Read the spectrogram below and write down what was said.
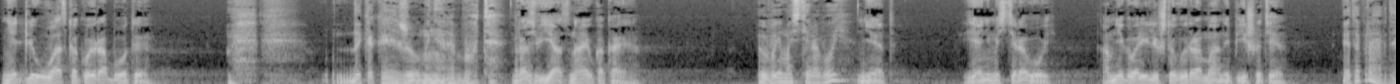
Нет ли у вас какой работы? Да какая же у меня работа? Разве я знаю, какая? Вы мастеровой? Нет, я не мастеровой. А мне говорили, что вы романы пишете. Это правда.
